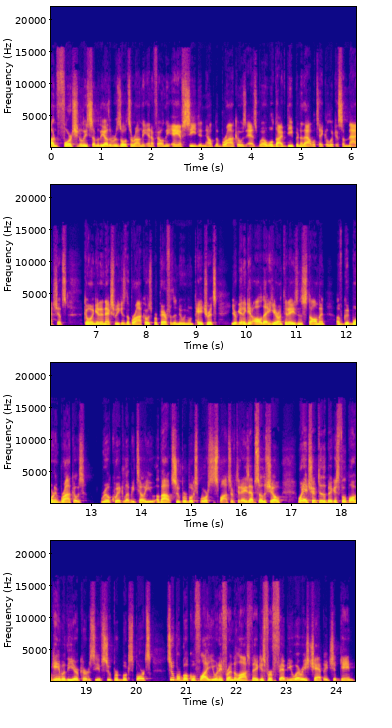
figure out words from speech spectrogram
unfortunately, some of the other results around the NFL and the AFC didn't help the Broncos as well. We'll dive deep into that. We'll take a look at some matchups going into next week as the Broncos prepare for the New England Patriots. You're going to get all that here on today's installment of Good Morning Broncos. Real quick, let me tell you about Superbook Sports, the sponsor of today's episode of the show. Win a trip to the biggest football game of the year, courtesy of Superbook Sports. Superbook will fly you and a friend to Las Vegas for February's championship game.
